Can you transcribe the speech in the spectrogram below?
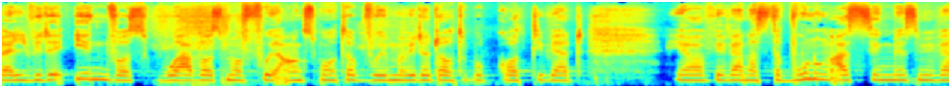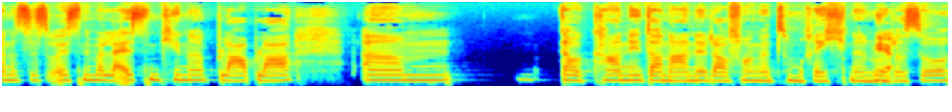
weil wieder irgendwas war, was mir voll Angst gemacht hat, wo ich mir wieder gedacht habe, oh Gott, ich werd, ja, wir werden aus der Wohnung ausziehen müssen, wir werden uns das alles nicht mehr leisten können, bla bla. Ähm, da kann ich dann auch nicht anfangen zum Rechnen Ja. oder so.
